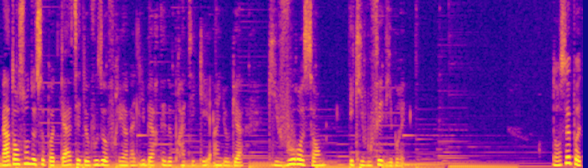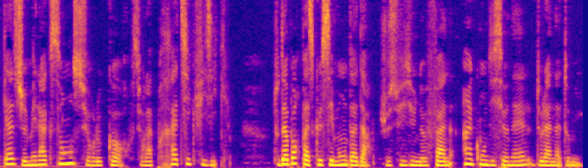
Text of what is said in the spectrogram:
L'intention de ce podcast est de vous offrir la liberté de pratiquer un yoga qui vous ressemble et qui vous fait vibrer. Dans ce podcast, je mets l'accent sur le corps, sur la pratique physique. Tout d'abord parce que c'est mon dada. Je suis une fan inconditionnelle de l'anatomie.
